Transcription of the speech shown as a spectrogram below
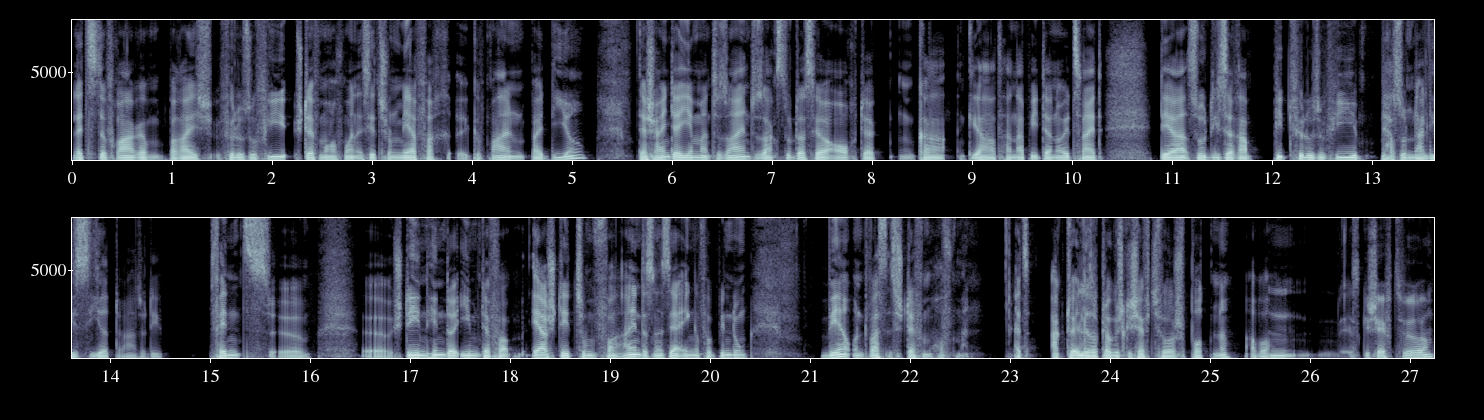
Letzte Frage im Bereich Philosophie. Steffen Hoffmann ist jetzt schon mehrfach äh, gefallen bei dir. Der scheint ja jemand zu sein, du sagst du das ja auch, der K. Gerhard Hanapi der Neuzeit, der so diese Rapid-Philosophie personalisiert. Also die Fans äh, äh, stehen hinter ihm, der, er steht zum Verein, das ist eine sehr enge Verbindung. Wer und was ist Steffen Hoffmann? Als aktuell ist er, glaube ich, Geschäftsführer Sport, ne? Aber. Hm, er ist Geschäftsführer.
